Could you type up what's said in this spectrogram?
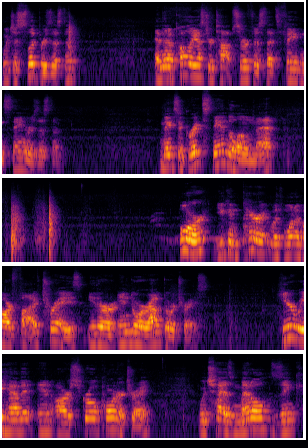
which is slip resistant, and then a polyester top surface that's fade and stain resistant. Makes a great standalone mat, or you can pair it with one of our five trays, either our indoor or outdoor trays. Here we have it in our scroll corner tray, which has metal zinc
